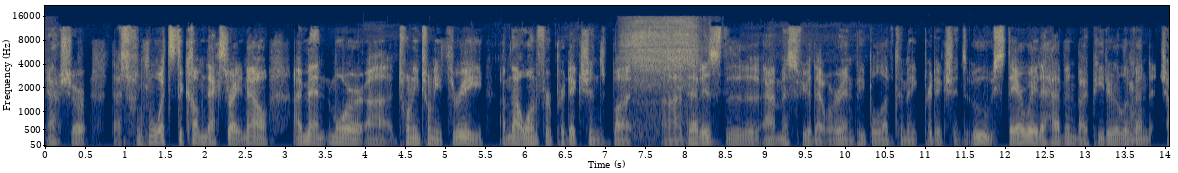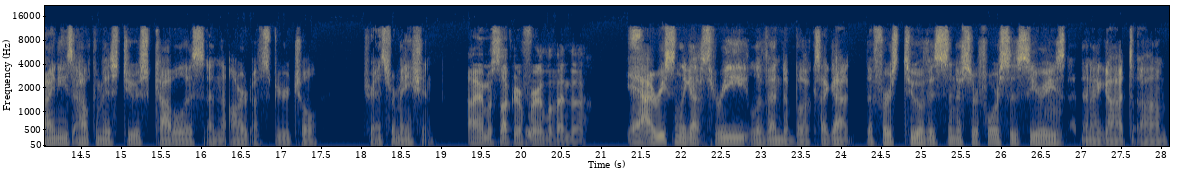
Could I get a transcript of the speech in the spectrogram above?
yeah, sure. That's what's to come next right now. I meant more uh 2023. I'm not one for predictions, but uh that is the atmosphere that we're in. People love to make predictions. Ooh, Stairway to Heaven by Peter Levenda, Chinese alchemist, Jewish Kabbalist, and the art of spiritual transformation. I am a sucker for Levenda. Yeah, I recently got three Levenda books. I got the first two of his Sinister Forces series, and then I got um,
